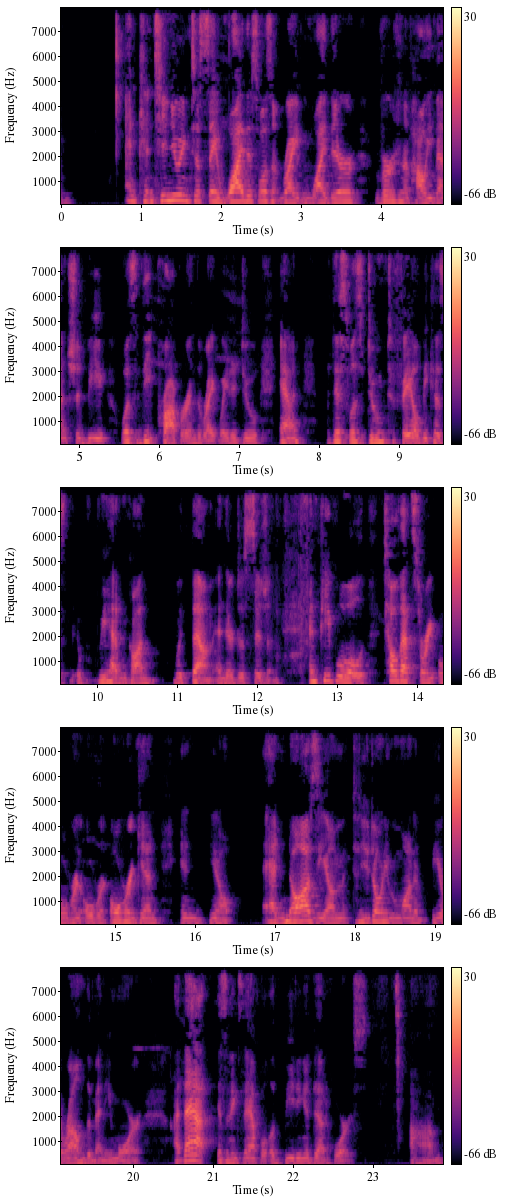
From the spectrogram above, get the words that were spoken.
and continuing to say why this wasn't right and why their version of how events should be was the proper and the right way to do. And this was doomed to fail because we hadn't gone with them and their decision. And people will tell that story over and over and over again in, you know, ad nauseum till you don't even want to be around them anymore. That is an example of beating a dead horse. Um,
